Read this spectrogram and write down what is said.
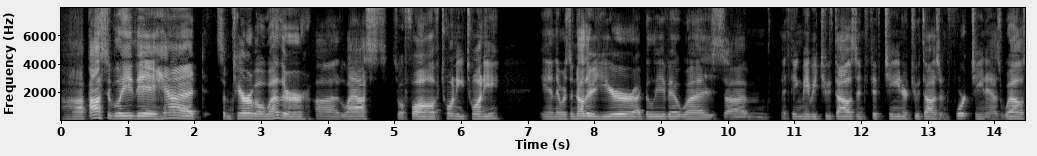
Uh, possibly they had some terrible weather uh, last so fall of 2020 and there was another year i believe it was um, i think maybe 2015 or 2014 as well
